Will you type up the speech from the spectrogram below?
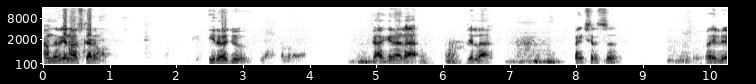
అందరికీ నమస్కారం. ఈరోజు కాకినాడ జిల్లా పెన్షన్స్ రైల్వే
